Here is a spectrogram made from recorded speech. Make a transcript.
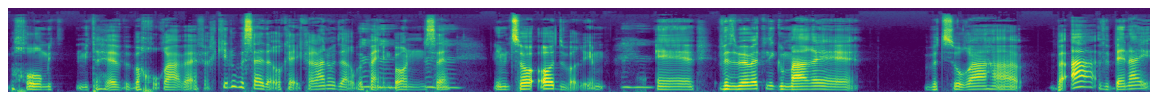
בחור מת- מתאהב בבחורה וההפך, כאילו בסדר, אוקיי, קראנו את זה הרבה פעמים, מהמם. בואו ננסה מהמם. למצוא עוד דברים. אה, וזה באמת נגמר אה, בצורה הבאה, ובעיניי,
